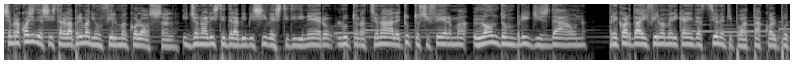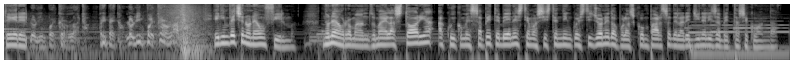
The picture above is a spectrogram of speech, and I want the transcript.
Sembra quasi di assistere alla prima di un film colossal. I giornalisti della BBC vestiti di nero, lutto nazionale, tutto si ferma, London Bridge is down. Ricorda i film americani d'azione tipo Attacco al potere. L'Olimpo è crollato, ripeto, l'Olimpo è crollato. Ed invece non è un film, non è un romanzo, ma è la storia a cui, come sapete bene, stiamo assistendo in questi giorni dopo la scomparsa della regina Elisabetta II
